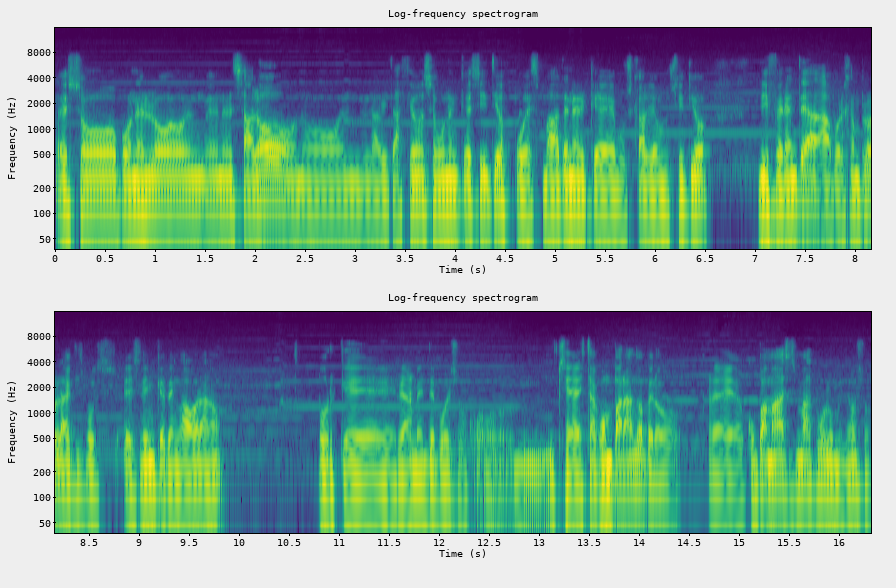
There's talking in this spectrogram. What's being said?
eso ponerlo en, el salón o en la habitación, según en qué sitios, pues va a tener que buscarle un sitio diferente a, por ejemplo, la Xbox Slim que tengo ahora, ¿no? Porque realmente, pues, se está comparando, pero ocupa más, es más voluminoso.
